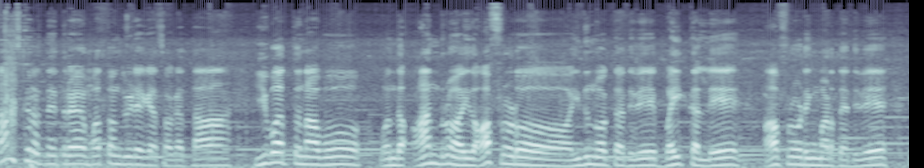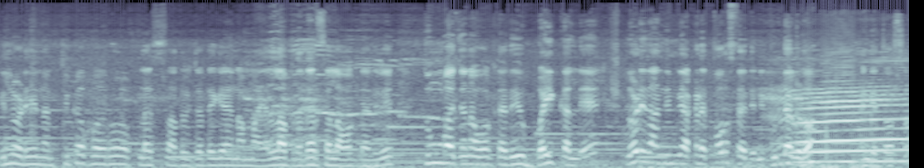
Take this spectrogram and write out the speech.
ನಮಸ್ಕಾರ ಸ್ನೇಹಿತರೆ, ಮತ್ತೊಂದು ವಿಡಿಯೋಗೆ ಸ್ವಾಗತ. ಇವತ್ತು ನಾವು ಒಂದು ಆನ್ ರೋ ಇದು ಆಫ್ ರೋಡ್ ಇದನ್ನು ಹೋಗ್ತಾ ಇದ್ದೀವಿ, ಬೈಕಲ್ಲಿ ಆಫ್ ರೋಡಿಂಗ್ ಮಾಡ್ತಾ ಇದ್ದೀವಿ. ಇಲ್ಲಿ ನೋಡಿ, ನಮ್ಮ ಚಿಕ್ಕಪ್ಪರು ಪ್ಲಸ್ ಅದ್ರ ಜೊತೆಗೆ ನಮ್ಮ ಎಲ್ಲ ಬ್ರದರ್ಸ್ ಎಲ್ಲ ಹೋಗ್ತಾ ಇದ್ದೀವಿ. ತುಂಬ ಜನ ಹೋಗ್ತಾ ಇದ್ದೀವಿ ಬೈಕಲ್ಲಿ. ನೋಡಿ, ನಾನು ನಿಮಗೆ ಆ ಕಡೆ ತೋರಿಸ್ತಾ ಇದ್ದೀನಿ ಗುಡ್ಡಗಳು. ಹಂಗೆ ತೋರಿಸು.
